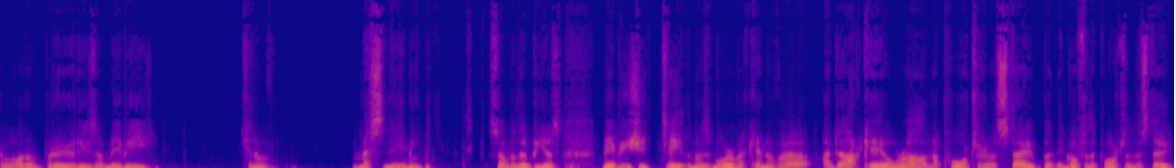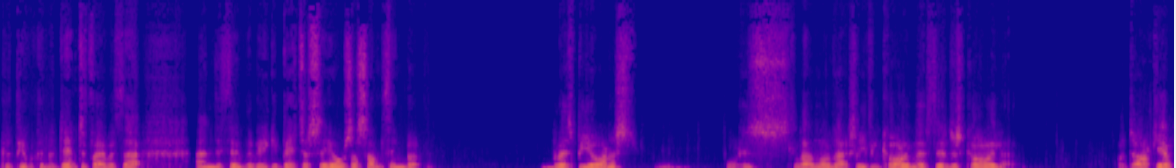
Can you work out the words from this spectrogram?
a lot of breweries are maybe kind of misnaming some of the beers. Maybe you should take them as more of a kind of a, a dark ale rather than a porter or a stout, but they go for the porter or the stout because people can identify with that and they think they're going to get better sales or something. But let's be honest, what is landlord actually even calling this? They're just calling it a dark ale.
